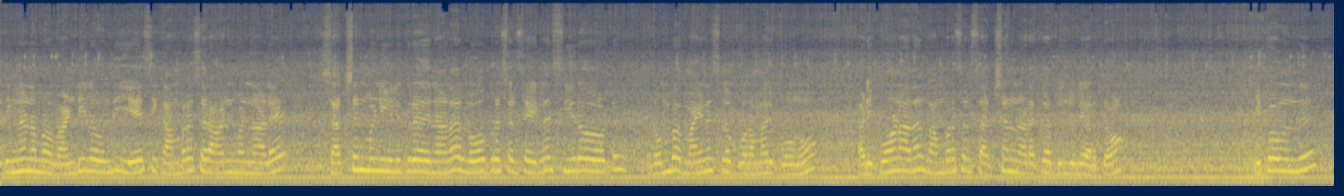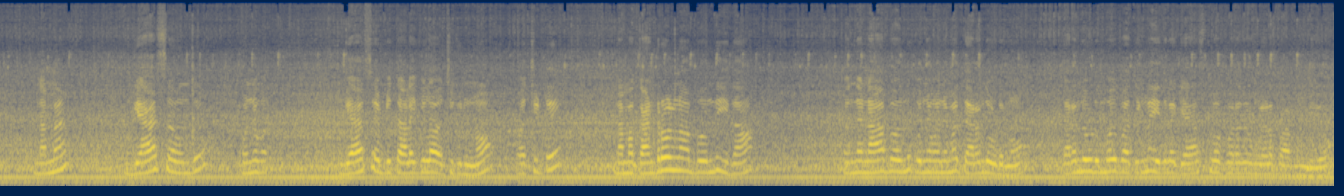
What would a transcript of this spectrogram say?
பார்த்தீங்கன்னா நம்ம வண்டியில் வந்து ஏசி கம்ப்ரஸர் ஆன் பண்ணாலே சக்ஷன் பண்ணி இழுக்கிறதுனால லோ ப்ரெஷர் சைடில் ஜீரோ டு ரொம்ப மைனஸில் போகிற மாதிரி போகணும். அப்படி போனால் தான் கம்ப்ரஸர் சக்ஷன் நடக்கு அப்படின்னு சொல்லி அர்த்தம். இப்போ வந்து நம்ம கேஸை வந்து கொஞ்சம் கேஸை இப்படி தலைக்கீழாக வச்சுக்கணும். வச்சுட்டு நம்ம கண்ட்ரோல் நாப்பு வந்து இதான். இந்த நாப்பை வந்து கொஞ்சம் கொஞ்சமாக திறந்து விடணும். திறந்து விடும்போது பார்த்திங்கன்னா இதில் கேஸ் ஃப்ளோ போகிறது உங்களால் பார்க்க முடியும்.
